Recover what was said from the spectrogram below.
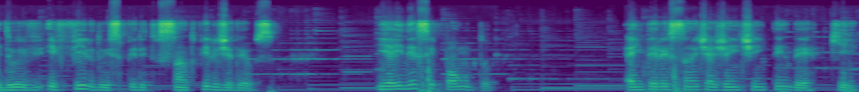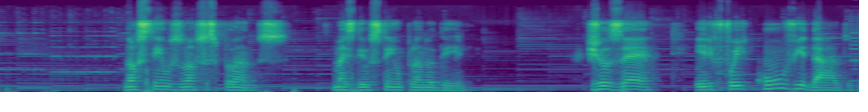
E, do, e filho do Espírito Santo, filho de Deus. E aí, nesse ponto, é interessante a gente entender que nós temos nossos planos, mas Deus tem o um plano dele. José ele foi convidado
